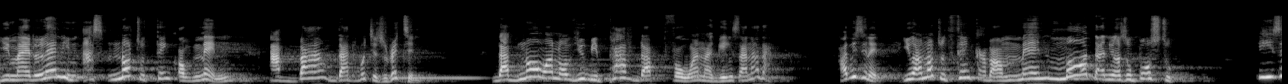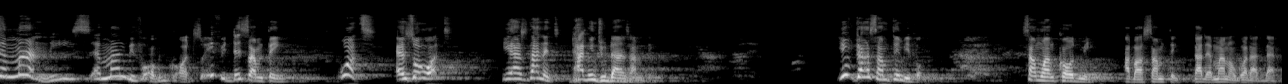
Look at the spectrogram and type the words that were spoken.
you might learn in us not to think of men above that which is written, that no one of you be puffed up for one against another. Have you seen it? You are not to think about men more than you are supposed to. He's a man. He's a man before God. So if he did something, what? And so what? He has done it. Haven't you done something? You've done something before. Someone called me about something that the man of God had done.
